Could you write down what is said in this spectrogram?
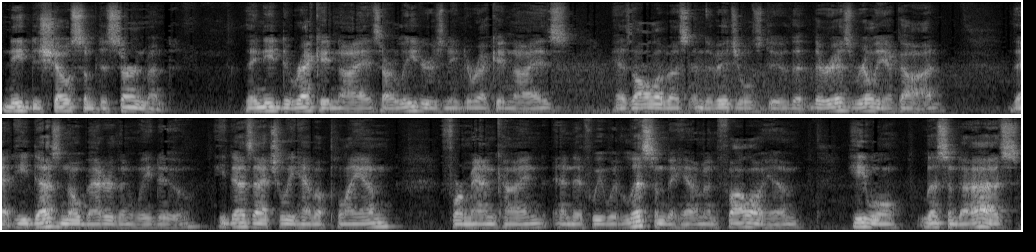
need to show some discernment. They need to recognize, our leaders need to recognize, as all of us individuals do, that there is really a God, that he does know better than we do. He does actually have a plan for mankind, and if we would listen to him and follow him, he will listen to us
